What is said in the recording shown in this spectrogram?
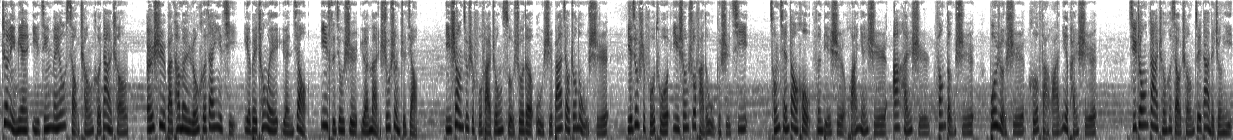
这里面已经没有小乘和大乘，而是把它们融合在一起，也被称为圆教，意思就是圆满殊胜之教。以上就是佛法中所说的五十八教中的五十，也就是佛陀一生说法的五个时期，从前到后分别是华严时、阿含时、方等时、般若时和法华涅盘时。其中大乘和小乘最大的争议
